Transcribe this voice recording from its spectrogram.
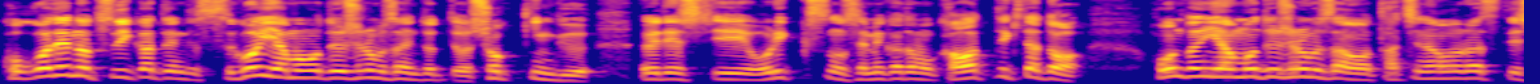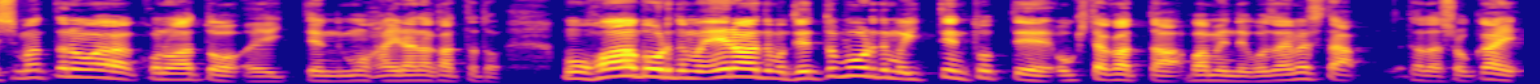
ここでの追加点ですごい山本由伸さんにとってはショッキングですしオリックスの攻め方も変わってきたと。本当に山本由伸さんを立ち直らせてしまったのはこの後1点も入らなかったと。もうフォアボールでもエラーでもデッドボールでも1点取っておきたかった場面でございました。ただ初回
